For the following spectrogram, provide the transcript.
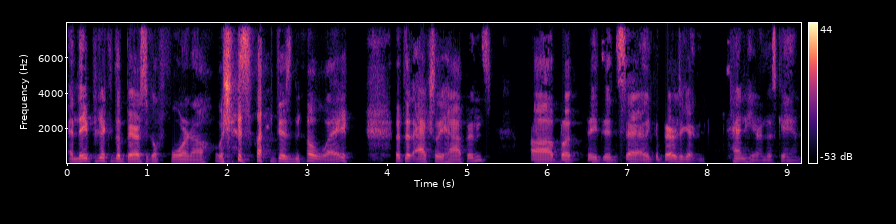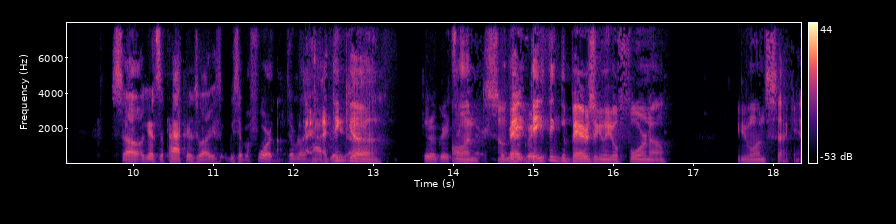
And they predicted the Bears to go four zero, which is like there's no way that that actually happens. Uh, but they did say I think the Bears are getting ten here in this game. So against the Packers, who I, we said before, don't really have. I, think uh, uh, they're a great on. So got they, great- they think the Bears are going to go 4 0. Give me one second.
